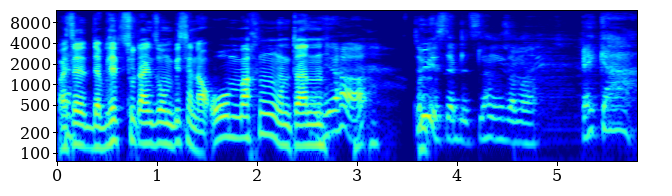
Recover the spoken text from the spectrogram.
Weißt du, der Blitz tut einen so ein bisschen nach oben machen und dann. Ja. Natürlich ist der Blitz langsamer. Becker.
